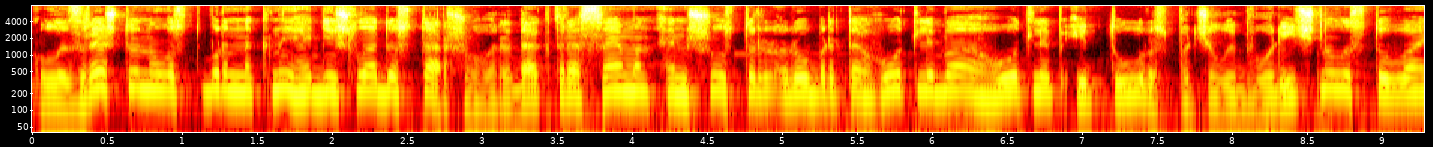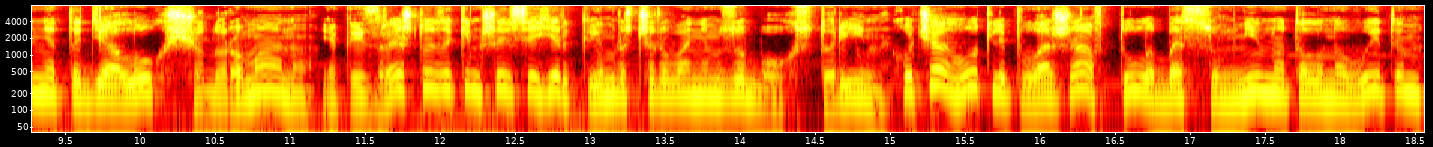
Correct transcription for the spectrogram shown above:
Коли зрештою новостворена книга дійшла до старшого редактора Саймон Ен Шустер Роберта Готліба, Готліб і Тул розпочали дворічне листування та діалог щодо роману, який зрештою закінчився гірким розчаруванням з обох сторін. Хоча Готліб вважав Тула безсумнівно талановитим,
